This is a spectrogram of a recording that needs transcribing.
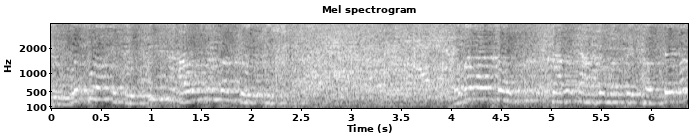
the weapon in the field outreach of notice. Roman Acts chapter 10 verse 6 and 7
